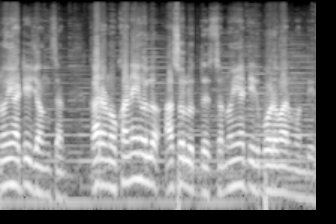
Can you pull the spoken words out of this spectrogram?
নৈহাটি জংশন, কারণ ওখানেই হলো আসল উদ্দেশ্য, নৈহাটির বড়মার মন্দির।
